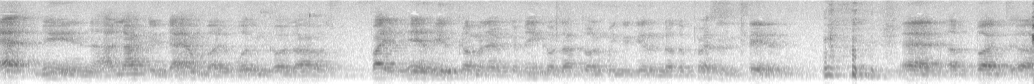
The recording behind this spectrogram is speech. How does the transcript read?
at me and I knocked him down, but it wasn't because I was fighting him, he was coming after me because I told him we could get another president. And, uh, but, uh,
